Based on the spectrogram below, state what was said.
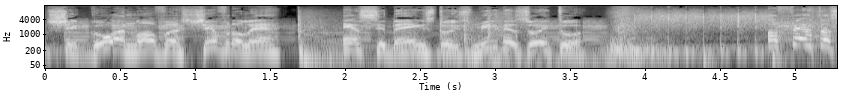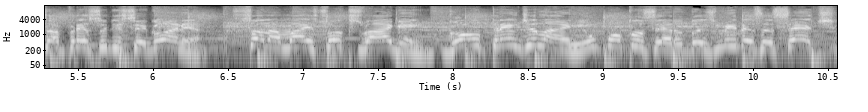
chegou a nova Chevrolet S10 2018. Ofertas a preço de cegonha, só na mais Volkswagen. Gol Trendline 1.0 2017,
